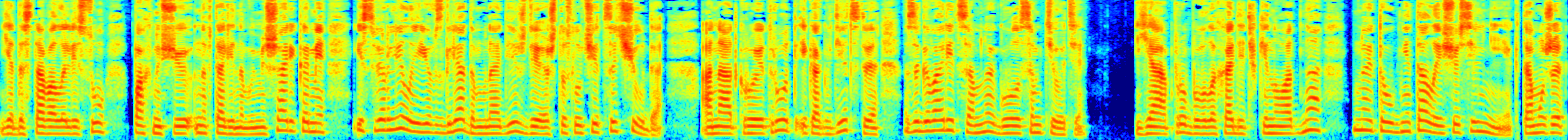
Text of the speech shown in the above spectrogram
Я доставала лису, пахнущую нафталиновыми шариками, и сверлила ее взглядом в надежде, что случится чудо. Она откроет рот и, как в детстве, заговорит со мной голосом тети. Я пробовала ходить в кино одна, но это угнетало еще сильнее. К тому же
